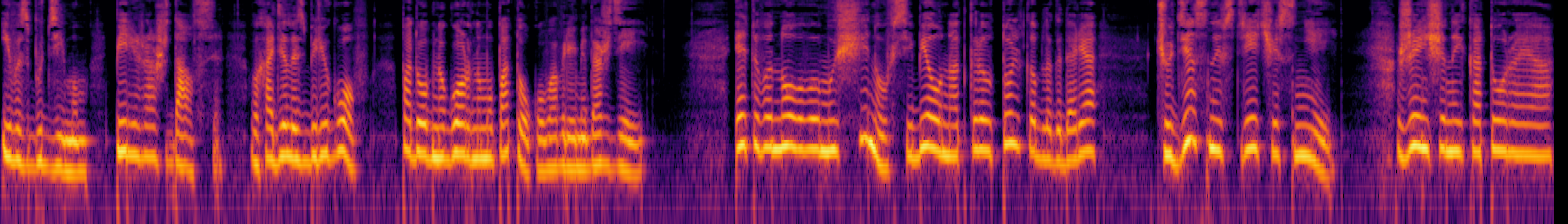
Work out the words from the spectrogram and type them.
и возбудимым, перерождался, выходил из берегов, подобно горному потоку во время дождей. Этого нового мужчину в себе он открыл только благодаря чудесной встрече с ней, женщиной, которая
